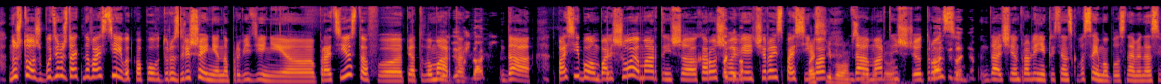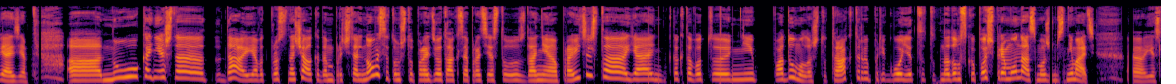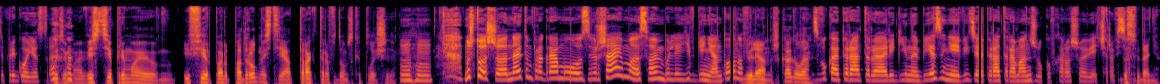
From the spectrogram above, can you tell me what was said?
Ну что ж, будем ждать новостей вот по поводу разрешения на проведение э, протестов 5 э, марта. Будем ждать. Да. Спасибо вам большое, Мартинш. Э, хорошего спасибо. вечера и спасибо. Спасибо вам. Да, Мартинш Тронс, да, член правления Крестьянского Сейма был с нами на связи. А, ну, конечно, да, я вот просто сначала, когда мы прочитали новость о том, что пройдет акция протеста у здания правительства, я как-то вот не подумала, что тракторы пригонят тут на Домскую площадь. Прямо у нас можем снимать, э, если пригонят. Будем э, вести прямой эфир подробностей от тракторов Домской площади. Угу. Ну что ж, э, на этом программу завершаем. С вами были Евгений Антонов. Юлиана Шкагала. Звукооператора Регина Безаня и видеооператор Роман Жуков. Хорошего вечера всем. До свидания.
